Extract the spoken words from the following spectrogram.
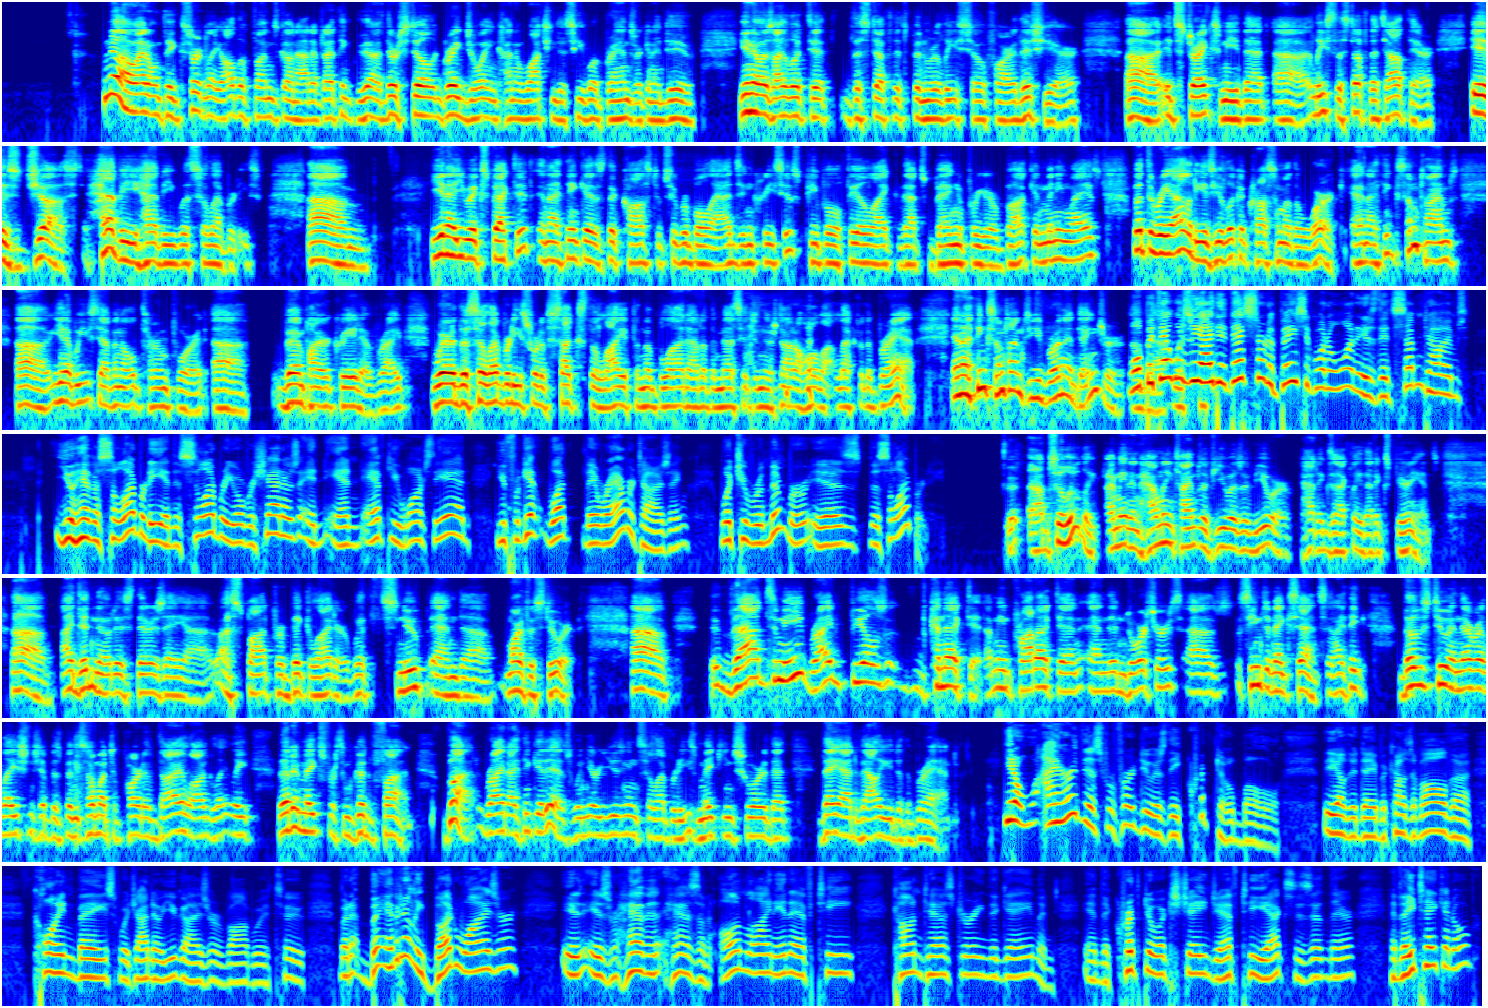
No, I don't think certainly all the fun's gone out of it. I think uh, there's still great joy in kind of watching to see what brands are going to do. You know, as I looked at the stuff that's been released so far this year, uh, it strikes me that uh, at least the stuff that's out there is just heavy, heavy with celebrities. Um, you know, you expect it. And I think as the cost of Super Bowl ads increases, people feel like that's bang for your buck in many ways. But the reality is, you look across some of the work, and I think sometimes, uh, you know, we used to have an old term for it. Uh, vampire creative, right? Where the celebrity sort of sucks the life and the blood out of the message, and there's not a whole lot left for the brand. And I think sometimes you run a danger. Well, but that, that was the idea. That's sort of basic 101 is that sometimes you have a celebrity and the celebrity overshadows and and after you watch the ad you forget what they were advertising what you remember is the celebrity uh, absolutely i mean and how many times have you as a viewer had exactly that experience uh, I did notice there's a uh, a spot for BIC Lighter with Snoop and uh, Martha Stewart. Uh, that to me, right, feels connected. I mean, product and and endorsers uh, seem to make sense, and I think those two and their relationship has been so much a part of dialogue lately that it makes for some good fun. But right, I think it is when you're using celebrities, making sure that they add value to the brand. You know, I heard this referred to as the crypto bowl the other day because of all the Coinbase, which I know you guys are involved with too. But, but evidently, Budweiser is, is have, has an online NFT contest during the game, and, and the crypto exchange FTX is in there. Have they taken over?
